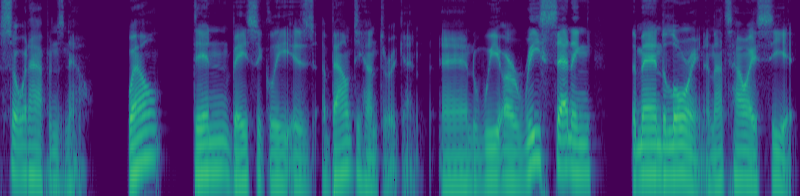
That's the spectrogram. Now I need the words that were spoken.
So what happens now? Well, Din basically is a bounty hunter again, and we are resetting the Mandalorian, and that's how I see it.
